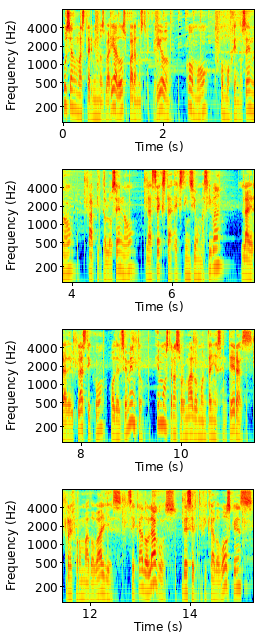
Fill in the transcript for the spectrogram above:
usan más términos variados para nuestro periodo, como homogenoceno, capitoloceno, la sexta extinción masiva, la era del plástico o del cemento. Hemos transformado montañas enteras, reformado valles, secado lagos, desertificado bosques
